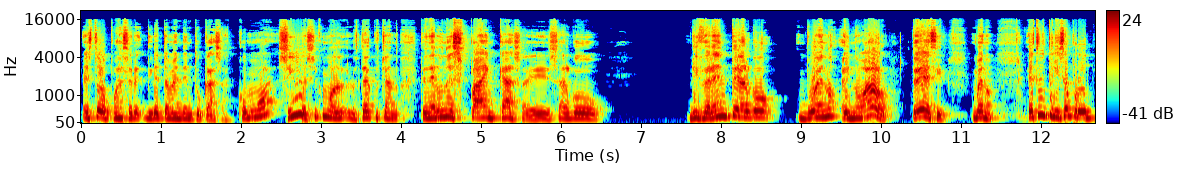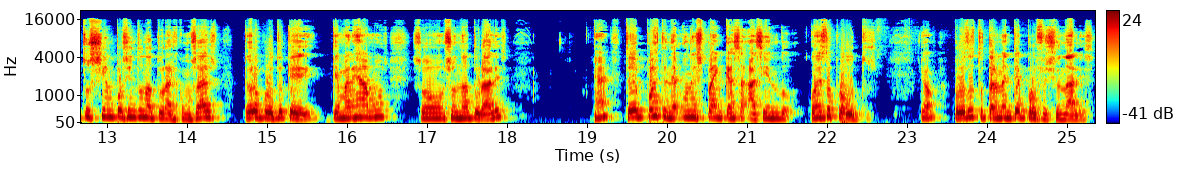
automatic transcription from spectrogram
esto lo puedes hacer directamente en tu casa. ¿Cómo va? Sí, así como lo estás escuchando. Tener un spa en casa es algo diferente, algo bueno e innovador. Te voy a decir, bueno, esto utiliza productos 100% naturales. Como sabes, todos los productos que, manejamos son, son naturales. Entonces puedes tener un spa en casa haciendo con estos productos. Productos totalmente profesionales,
